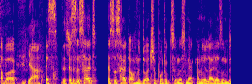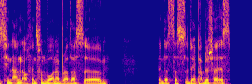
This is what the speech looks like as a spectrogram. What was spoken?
aber Ja, es, es ist halt es ist halt auch eine deutsche Produktion. Das merkt man hier leider so ein bisschen an, auch wenn es von Warner Brothers, äh, wenn das das der Publisher ist.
